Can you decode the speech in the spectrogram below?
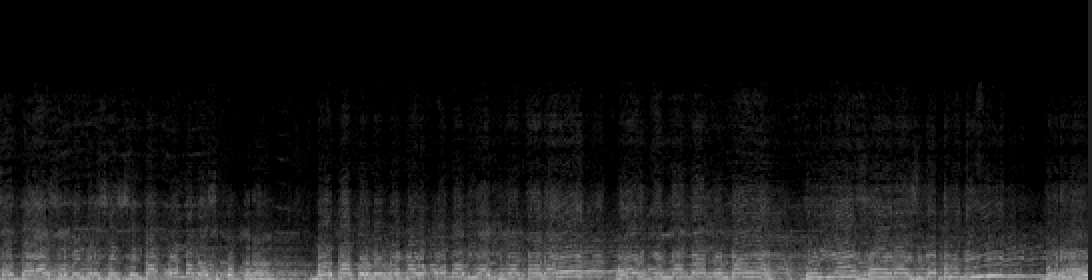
ਸਰਦਾਰ ਸਲਵਿੰਦਰ ਸਿੰਘ ਸਿੰਧਾ, ਉਹਨਾਂ ਦਾ ਸੁਪੁੱਤਰ। ਮਾਤਾ ਪ੍ਰਵਿੰਦਰ ਕੌਰ, ਉਹਨਾਂ ਦੀ ਅੱਖ ਦਾ ਤਾਰਾ। ਔਰ ਗੱਲਾਂ ਦਾ ਮੁੰਡਾ, ਦੁਨੀਆ ਫੈਣਾ ਇਸ ਗੱਭਰੂ ਦੀ। ਦੁਨੀਆ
